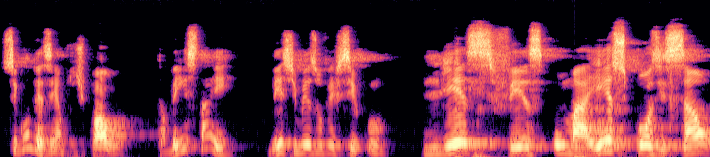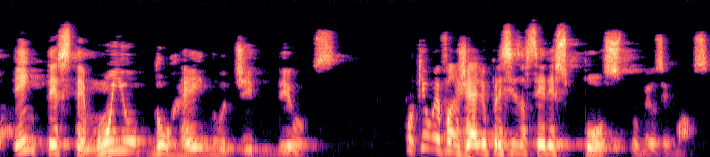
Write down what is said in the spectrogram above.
segundo exemplo de Paulo também está aí, neste mesmo versículo. Lhes fez uma exposição em testemunho do reino de Deus. Porque o evangelho precisa ser exposto, meus irmãos.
